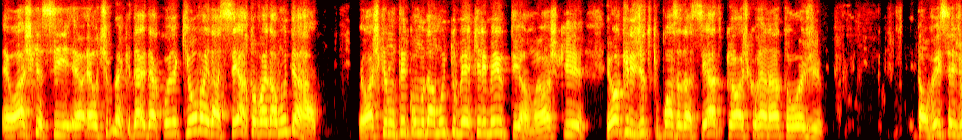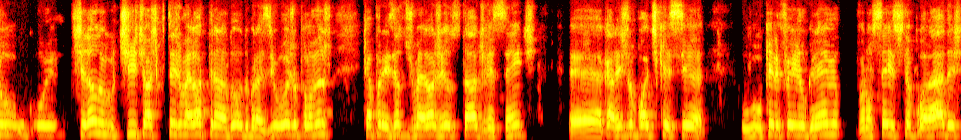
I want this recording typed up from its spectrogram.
eu acho que assim, é, é o tipo da, da, coisa que ou vai dar certo ou vai dar muito errado. Eu acho que não tem como dar muito bem aquele meio termo. Eu acho que eu acredito que possa dar certo, porque eu acho que o Renato hoje talvez seja o, o, tirando o Tite, eu acho que seja o melhor treinador do Brasil hoje, ou pelo menos que apresenta os melhores resultados recentes. É, cara, a gente não pode esquecer o, o, que ele fez no Grêmio. Foram seis temporadas,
